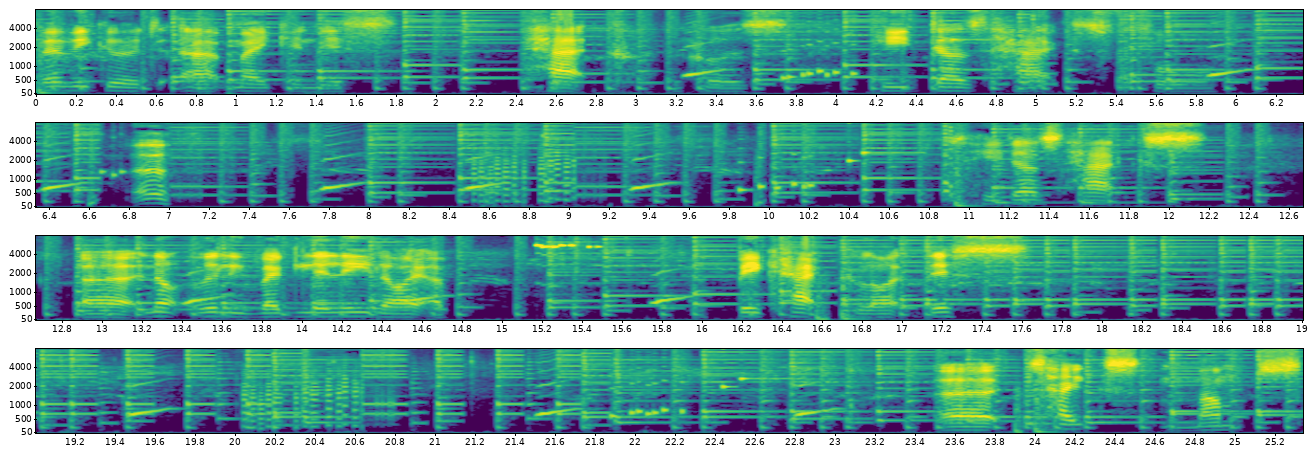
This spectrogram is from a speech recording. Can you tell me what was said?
very good at making this hack, because he does hacks for... Oh. He does hacks, uh, not really regularly, like a big hack like this. Uh, takes months,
